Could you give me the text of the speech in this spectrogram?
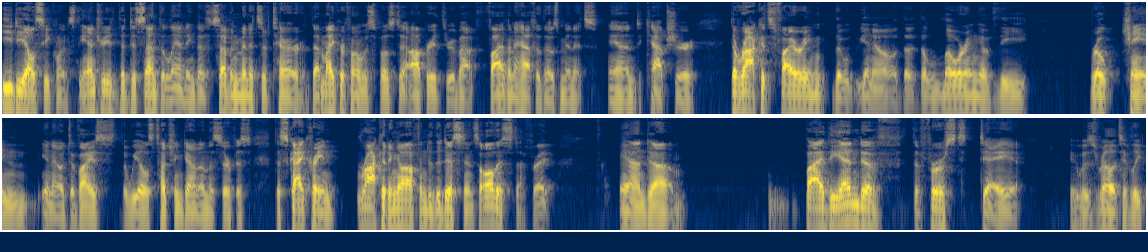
EDL sequence, the entry, the descent, the landing, the seven minutes of terror, that microphone was supposed to operate through about five and a half of those minutes and capture the rockets firing, the you know, the the lowering of the rope chain, you know, device, the wheels touching down on the surface, the sky crane rocketing off into the distance, all this stuff, right? And um, by the end of the first day, it was relatively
